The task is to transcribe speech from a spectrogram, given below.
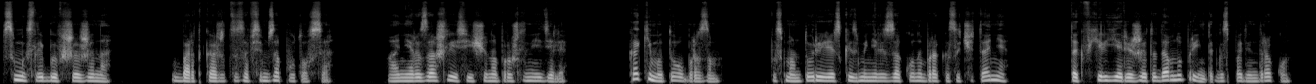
В смысле бывшая жена? Барт, кажется, совсем запутался. Они разошлись еще на прошлой неделе. Каким это образом? В Исманторе резко изменились законы бракосочетания? Так в Хильере же это давно принято, господин дракон.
